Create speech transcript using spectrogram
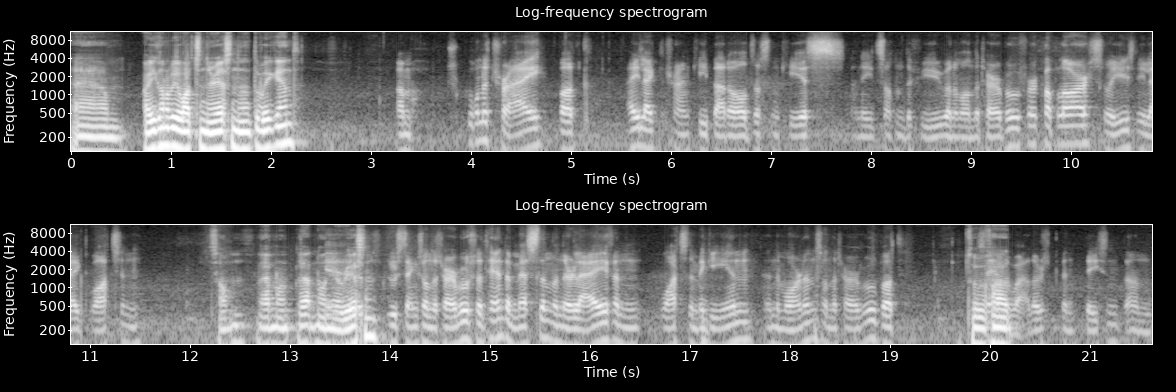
Um, are you going to be watching the racing at the weekend? I'm going to try, but I like to try and keep that all just in case I need something to view when I'm on the turbo for a couple hours. So I usually like watching Something letting on, letting on yeah, your racing. those things on the turbo. So I tend to miss them when they're live and watch them again in the mornings on the turbo. But So we've had the weather's been decent and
